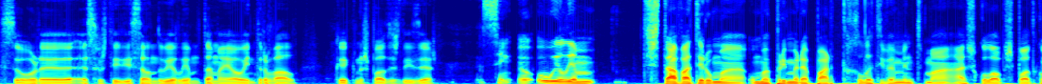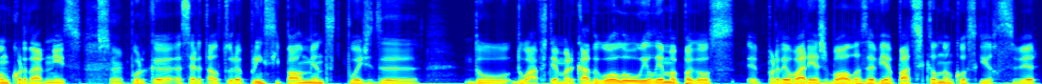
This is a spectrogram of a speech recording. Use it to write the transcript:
sobre a substituição do William também ao intervalo? O que é que nos podes dizer? Sim, o William estava a ter uma, uma primeira parte relativamente má, acho que o Lopes pode concordar nisso, Sim. porque a certa altura, principalmente depois de, do, do Aves ter marcado o golo, o William apagou-se, eh, perdeu várias bolas, havia passes que ele não conseguia receber,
